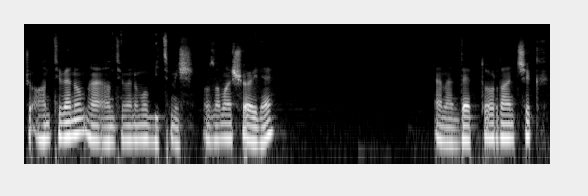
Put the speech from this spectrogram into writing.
şu antivenom ha antivenomu bitmiş. O zaman şöyle hemen Dead Door'dan çık.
